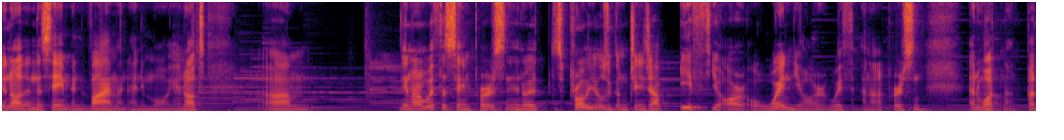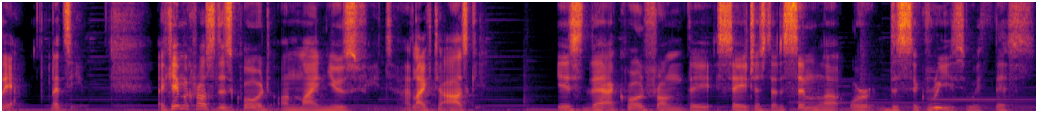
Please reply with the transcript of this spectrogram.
you're not in the same environment anymore. You're not um, you're not with the same person, you know, it's probably also going to change up if you are or when you are with another person and whatnot. But yeah, let's see. I came across this quote on my newsfeed. I'd like to ask is there a quote from the sages that is similar or disagrees with this?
